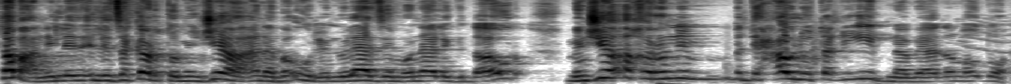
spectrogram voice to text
طبعا اللي, اللي ذكرته من جهة أنا بقول إنه لازم هنالك دور من جهة آخر هن بده يحاولوا تغييبنا بهذا الموضوع.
